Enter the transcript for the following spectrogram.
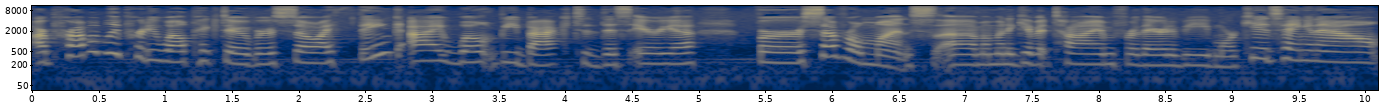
are probably pretty well picked over, so I think I won't be back to this area for several months. Um, I'm going to give it time for there to be more kids hanging out,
